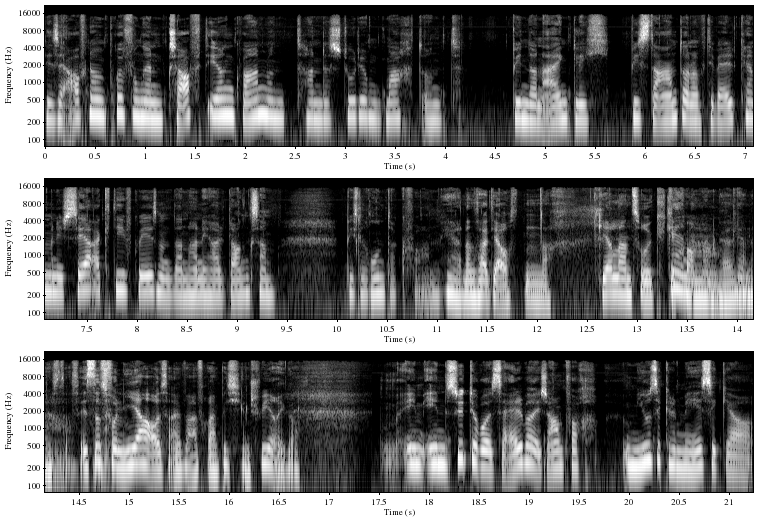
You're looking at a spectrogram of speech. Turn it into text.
diese Aufnahmeprüfungen geschafft irgendwann und habe das Studium gemacht und bin dann eigentlich, bis der Anton auf die Welt gekommen ist, sehr aktiv gewesen und dann habe ich halt langsam ein bisschen runtergefahren. Ja, dann seid ihr auch nach Girland zurückgekommen. Genau? Dann genau, ist das, ist das von hier aus einfach ein bisschen schwieriger? In, in Südtirol selber ist einfach musicalmäßig ja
